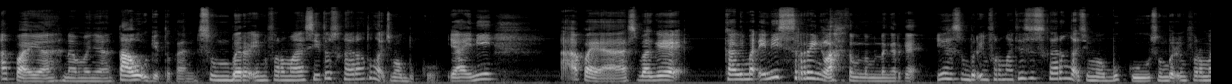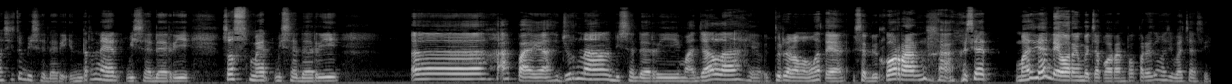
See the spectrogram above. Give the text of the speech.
apa ya namanya tahu gitu kan. Sumber informasi itu sekarang tuh nggak cuma buku. Ya ini apa ya sebagai kalimat ini sering lah teman-teman dengar kayak ya sumber informasi itu sekarang nggak cuma buku. Sumber informasi itu bisa dari internet bisa dari sosmed bisa dari uh, apa ya jurnal bisa dari majalah ya itu udah lama banget ya bisa dari koran. Nah, masih masih ada orang yang baca koran papa itu masih baca sih.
